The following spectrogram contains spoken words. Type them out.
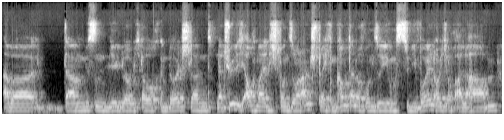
Aber da müssen wir, glaube ich, auch in Deutschland natürlich auch mal die Sponsoren ansprechen. Kommt dann auf unsere Jungs zu, die wollen euch auch alle haben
